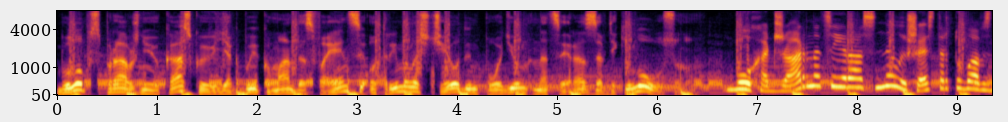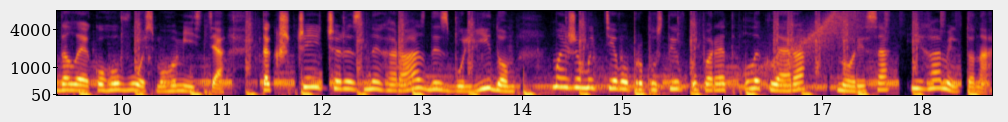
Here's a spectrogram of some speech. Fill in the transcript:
Було б справжньою казкою, якби команда з Фаенси отримала ще один подіум на цей раз завдяки Лоусону. Бо Хаджар на цей раз не лише стартував з далекого восьмого місця, так ще й через негаразди з болідом майже миттєво пропустив уперед Леклера, Норріса і Гамільтона.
